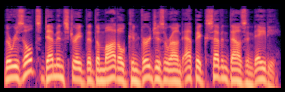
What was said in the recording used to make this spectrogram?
The results demonstrate that the model converges around Epoch 7080,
